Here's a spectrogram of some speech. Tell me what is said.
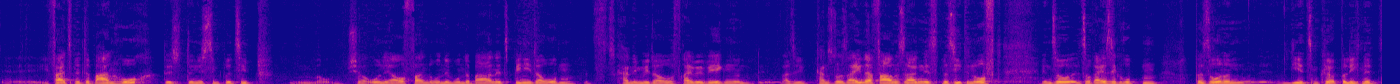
äh, ich fahre jetzt mit der Bahn hoch, das, dann ist im Prinzip schon ohne Aufwand, ohne wunderbar. Und jetzt bin ich da oben, jetzt kann ich mich da auch frei bewegen. Und also ich kann es nur aus eigener Erfahrung sagen, ist, man sieht dann oft in so, in so Reisegruppen Personen, die jetzt im körperlich nicht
